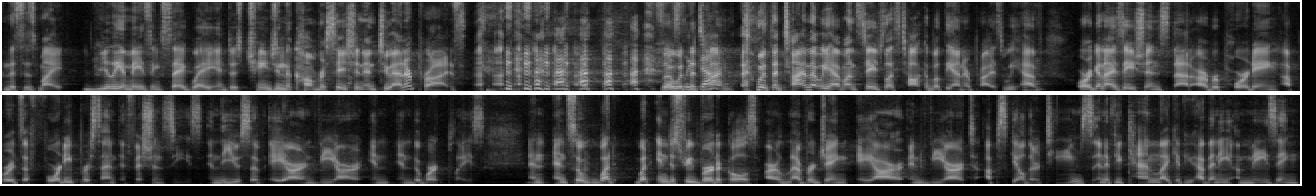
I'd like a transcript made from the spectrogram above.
And this is my really amazing segue into changing the conversation into enterprise. so with the done. time with the time that we have on stage, let's talk about the enterprise. We have organizations that are reporting upwards of 40% efficiencies in the use of AR and VR in, in the workplace. And, and so what, what industry verticals are leveraging AR and VR to upscale their teams? And if you can, like if you have any amazing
